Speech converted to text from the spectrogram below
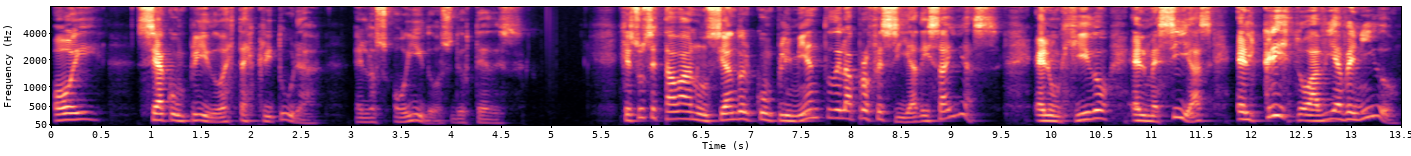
hoy se ha cumplido esta escritura en los oídos de ustedes. Jesús estaba anunciando el cumplimiento de la profecía de Isaías. El ungido, el Mesías, el Cristo había venido.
